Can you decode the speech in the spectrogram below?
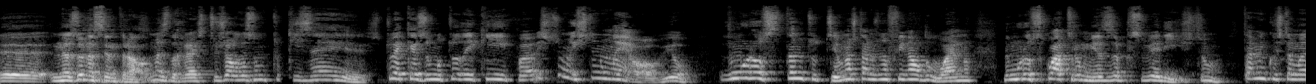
uh, na zona central, mas de resto tu jogas onde tu quiseres. Tu é que és o motor da equipa. Isto, isto não é óbvio. Demorou-se tanto tempo, nós estamos no final do ano, demorou-se 4 meses a perceber isto. Também custa-me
